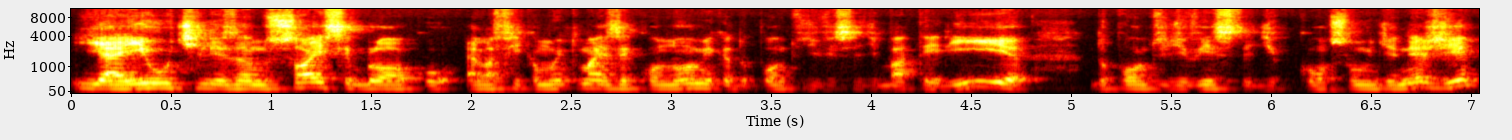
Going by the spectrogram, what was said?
e aí, utilizando só esse bloco, ela fica muito mais econômica do ponto de vista de bateria, do ponto de vista de consumo de energia.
